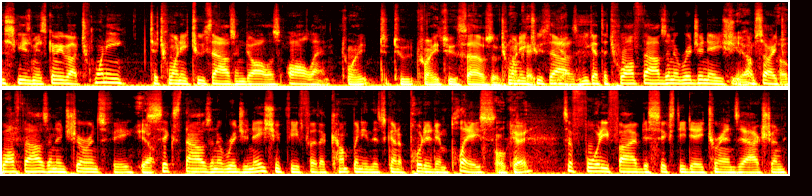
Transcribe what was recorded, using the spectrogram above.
Excuse me, it's going to be about 20 to $22,000 all in. 20 to two- 22,000. Okay, Twenty-two thousand. You got the twelve thousand origination. Yeah, I'm sorry, okay. twelve thousand insurance fee. Yeah. Six thousand origination fee for the company that's going to put it in place. Okay. It's a forty-five to sixty-day transaction.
